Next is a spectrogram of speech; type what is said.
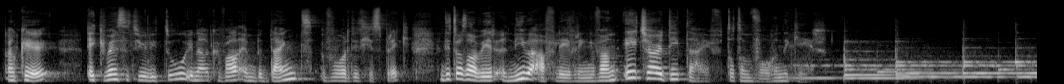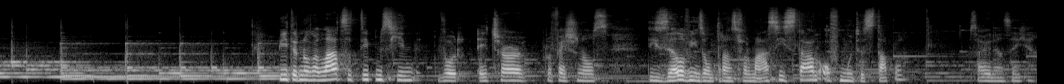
Oké. Okay. Ik wens het jullie toe in elk geval en bedankt voor dit gesprek. En dit was alweer een nieuwe aflevering van HR Deep Dive. Tot een volgende keer. Pieter, nog een laatste tip misschien voor HR-professionals die zelf in zo'n transformatie staan of moeten stappen. Wat zou je dan zeggen?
